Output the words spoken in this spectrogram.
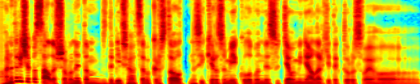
Вони, до речі, писали, що вони там здебільшого це використовували, наскільки розумію, коли вони суттєво міняли архітектуру свого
